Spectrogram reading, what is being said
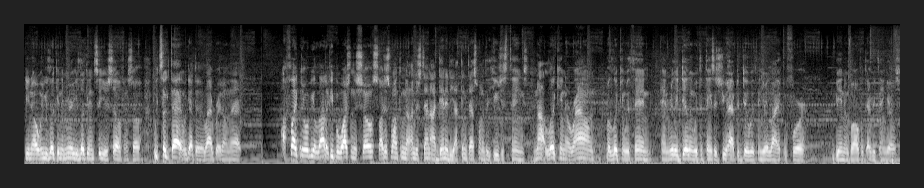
You know, when you look in the mirror, you're looking into yourself. And so we took that and we got to elaborate on that. I feel like there will be a lot of people watching the show, so I just want them to understand identity. I think that's one of the hugest things. Not looking around, but looking within and really dealing with the things that you have to deal with in your life before being involved with everything else.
